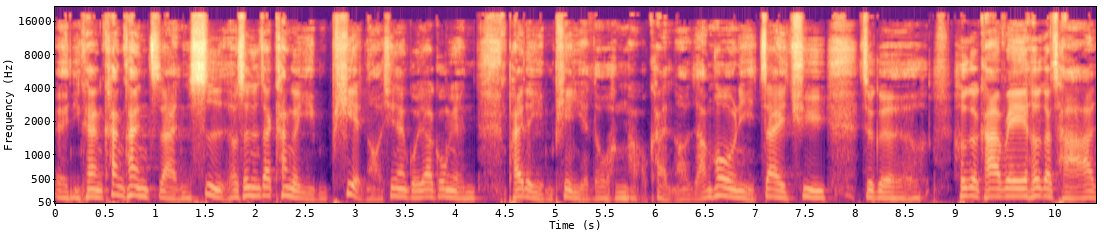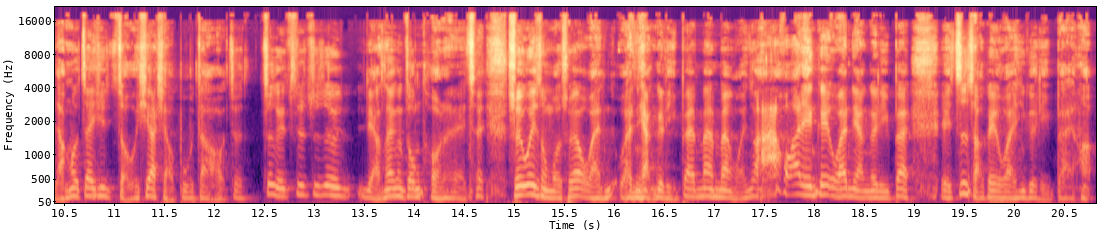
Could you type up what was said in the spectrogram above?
诶你看看看展示，甚至再看个影片哦。现在国家公园拍的。影片也都很好看啊，然后你再去这个喝个咖啡、喝个茶，然后再去走一下小步道，这这个这这这两三个钟头了，这所以为什么我说要玩玩两个礼拜，慢慢玩？说啊，花莲可以玩两个礼拜，诶，至少可以玩一个礼拜哈。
